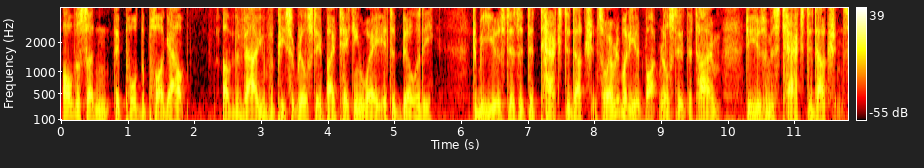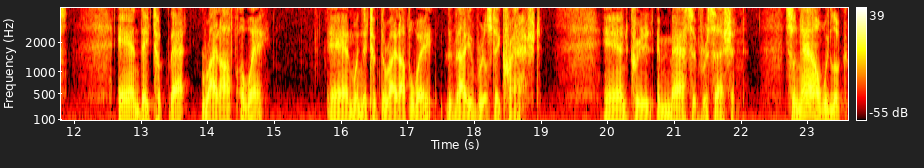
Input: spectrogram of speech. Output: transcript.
all of a sudden they pulled the plug out of the value of a piece of real estate by taking away its ability to be used as a tax deduction. So everybody had bought real estate at the time to use them as tax deductions. And they took that right off away. And when they took the write off away, the value of real estate crashed and created a massive recession. So now we look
